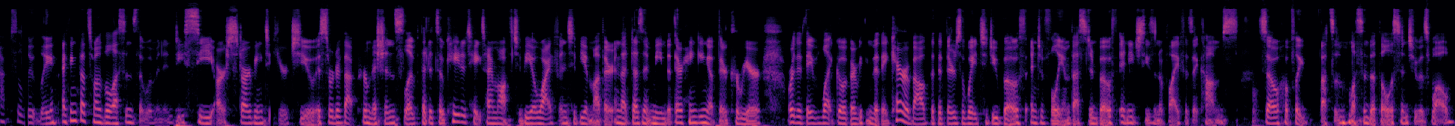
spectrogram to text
Absolutely. I think that's one of the lessons that women in DC are starving to hear too is sort of that permission slip that it's okay to take time off to be a wife and to be a mother. And that doesn't mean that they're hanging up their career or that they've let go of everything that they care about, but that there's a way to do both and to fully invest in both in each season of life as it comes. So hopefully that's a lesson that they'll listen to as well.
